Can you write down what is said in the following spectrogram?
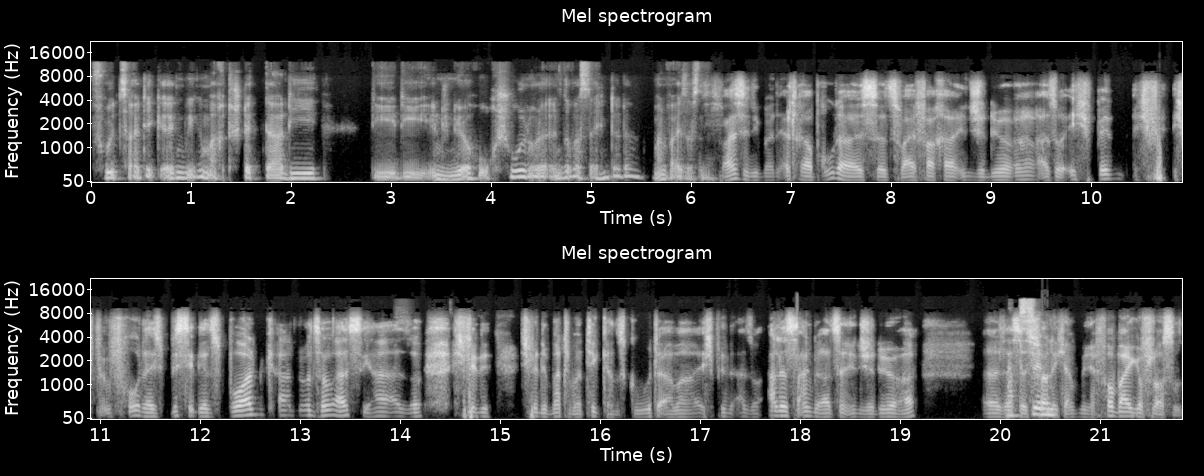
frühzeitig irgendwie gemacht? Steckt da die, die, die Ingenieurhochschulen oder irgend sowas dahinter da? Man weiß es nicht. Ich weiß nicht, mein älterer Bruder ist äh, zweifacher Ingenieur. Also ich bin, ich, ich bin froh, dass ich ein bisschen jetzt bohren kann und sowas. Ja, also ich finde, ich finde Mathematik ganz gut, aber ich bin also alles andere als ein Ingenieur. Äh, das Hat's ist völlig an mir vorbeigeflossen.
